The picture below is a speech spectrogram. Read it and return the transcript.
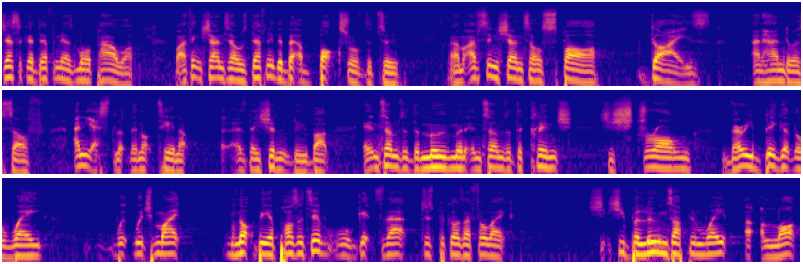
Jessica definitely has more power. But I think Chantel is definitely the better boxer of the two. Um, I've seen Chantel spar guys and handle herself. And yes, look, they're not teeing up as they shouldn't do, but in terms of the movement, in terms of the clinch, she's strong, very big at the weight, which might not be a positive. We'll get to that just because I feel like she, she balloons up in weight a, a lot,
